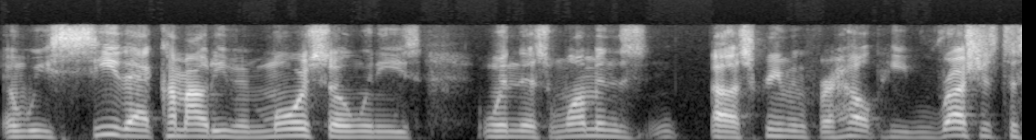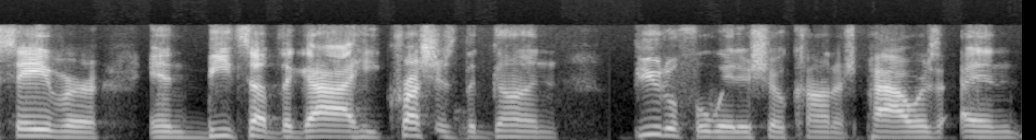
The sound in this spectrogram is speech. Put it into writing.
And we see that come out even more so when he's when this woman's uh, screaming for help. He rushes to save her and beats up the guy. He crushes the gun. Beautiful way to show Connor's powers, and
